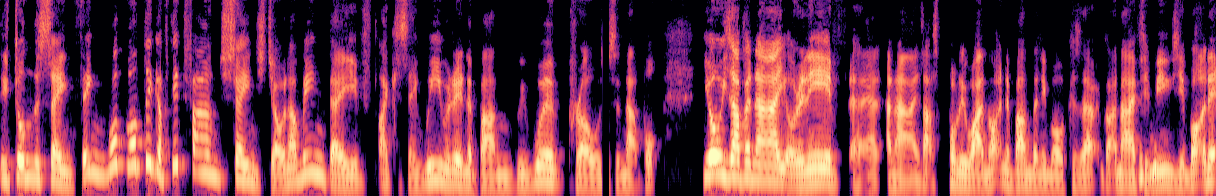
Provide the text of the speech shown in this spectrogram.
they've done the same thing. One one thing I did find strange, Joe, and I mean, Dave, like I say, we were in a band, we weren't pros and that, but you always have an eye or an ear, uh, an eye. That's probably why I'm not in a band anymore because I've got an eye for music. But an-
